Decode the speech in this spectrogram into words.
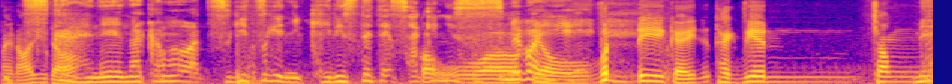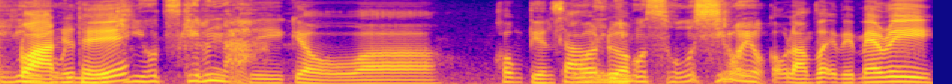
mày nói gì đó? Cái cậu ờ, kiểu vứt đi cái những thành viên trong đoàn như thế thì kiểu uh, không tiến xa hơn được. cậu làm vậy với Mary.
